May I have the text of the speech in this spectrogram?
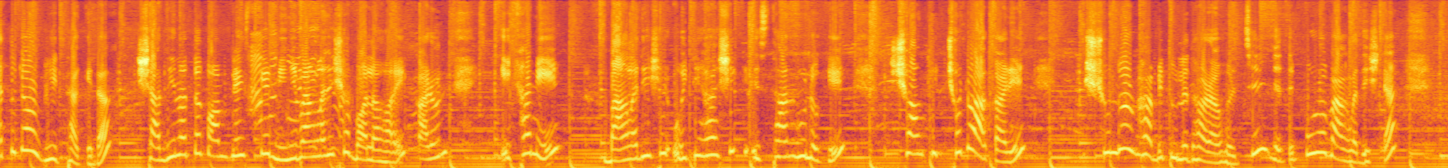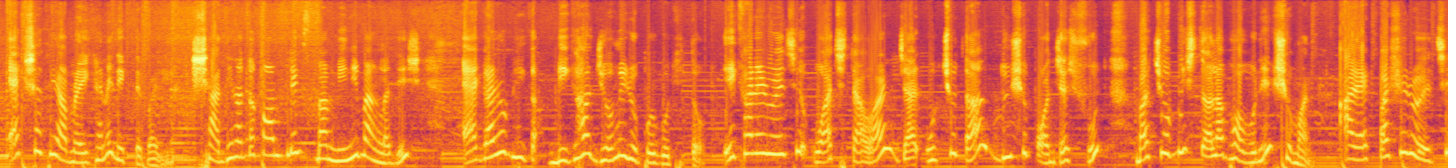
এতটাও ভিড় থাকে না। স্বাধীনতা কমপ্লেক্সকে মিনি বাংলাদেশও বলা হয়, কারণ এখানে বাংলাদেশের ঐতিহাসিক স্থানগুলোকে সংক্ষিপ্ত ছোট আকারে সুন্দরভাবে তুলে ধরা হয়েছে যাতে পুরো বাংলাদেশটা একসাথে আমরা এখানে দেখতে পারি। স্বাধীনতা কমপ্লেক্স বা মিনি বাংলাদেশ এগারো বিঘা জমির উপর গঠিত। এখানে রয়েছে ওয়াচ টাওয়ার যার উচ্চতা দুইশো পঞ্চাশ ফুট বা চব্বিশ তলা ভবনের সমান। আর এক পাশে রয়েছে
